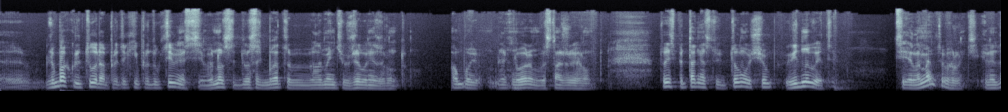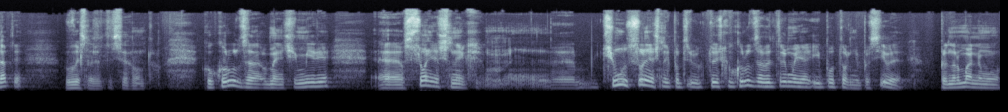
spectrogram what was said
е, люба культура при такій продуктивності виносить досить багато елементів вживлення з ґрунту. Або, як ми говоримо, виснажує ґрунт. Тобто питання стоїть в тому, щоб відновити ці елементи в ґрунті і не дати виснажитися ґрунту. Кукурудза в меншій мірі, е, соняшник. е, Чому соняшник потрібен? Тобто кукурудза витримує і повторні посіви. При нормальному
